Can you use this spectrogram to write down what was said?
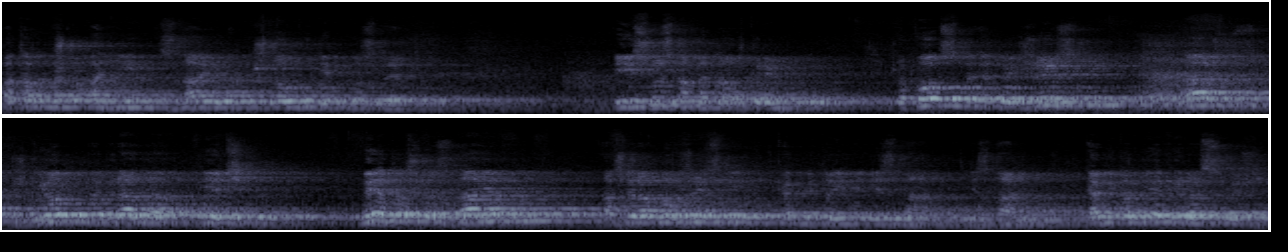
потому что они знают, что будет после этого. И Иисус нам это открыл, что после этой жизни нас ждет награда вечная. Мы это все знаем, а все равно в жизни как бы то имя не знали, не знали, как бы то первый раз слышали.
